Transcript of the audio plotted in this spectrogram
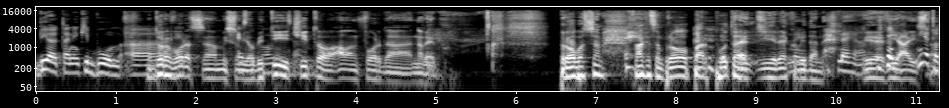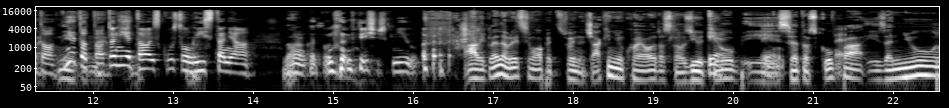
bio je taj neki boom. uh, Doro Vorac, mislim, jel bi ti e-slikovnica. čitao Alan Forda na webu? Probao sam, fakat sam probao par puta i rekao bi da ne. Ne, ja. I ja isto Nije to to, Nije nije to to, to nije to iskustvo listanja, ono kad pišeš knjigu. Ali gledam recimo opet svoju nečakinju koja je odrasla uz YouTube i je. sve to skupa i za nju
